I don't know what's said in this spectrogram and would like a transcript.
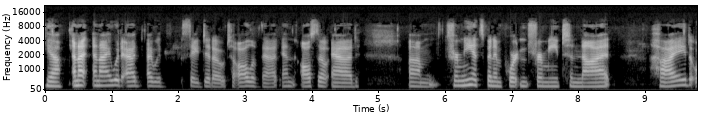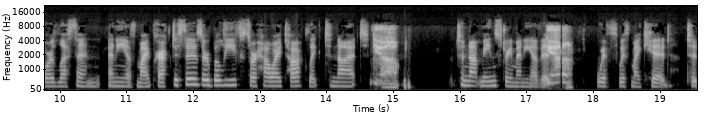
Yeah. And I and I would add I would say ditto to all of that and also add um, for me it's been important for me to not hide or lessen any of my practices or beliefs or how I talk like to not yeah to not mainstream any of it yeah. with with my kid to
